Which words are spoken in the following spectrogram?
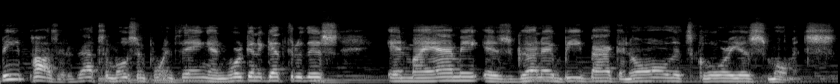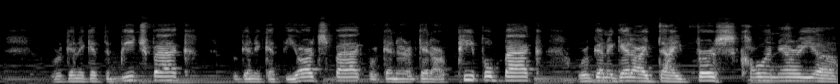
Be positive. That's the most important thing and we're going to get through this in Miami is going to be back in all its glorious moments. We're going to get the beach back. We're going to get the arts back. We're going to get our people back. We're going to get our diverse culinary uh,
